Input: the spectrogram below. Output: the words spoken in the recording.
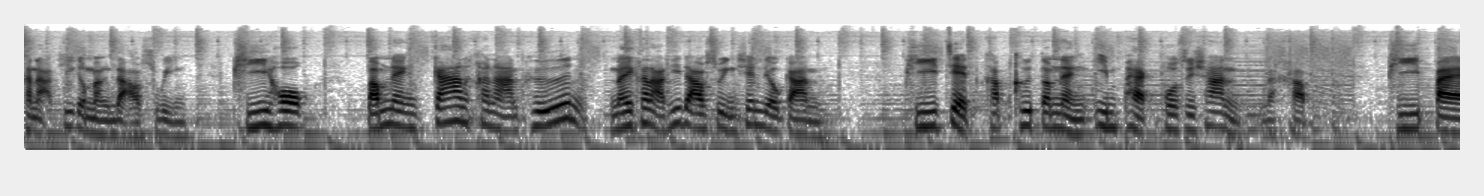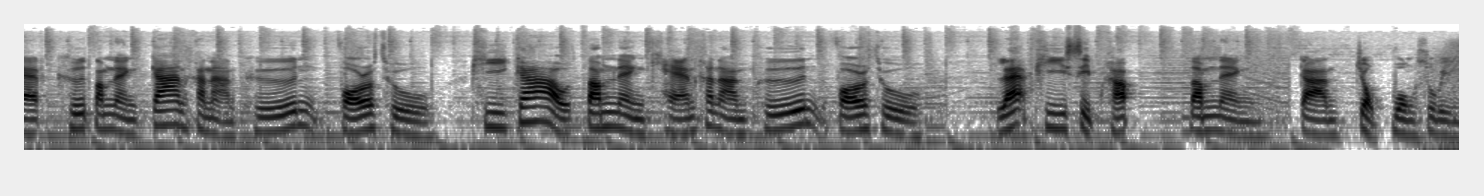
ขณะที่กำลังดาวสวิง P6 ตำแหน่งก้านขนานพื้น ในขณะที่ดาวสวิงเช่นเดียวกัน P7 ครับคือตำแหน่ง impact position นะครับ P8 คือตำแหน่งก้านขนานพื้น follow to P9 ตำแหน่งแขนขนานพื้น follow to และ P10 ครับตำแหน่งการจบวงสวิง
